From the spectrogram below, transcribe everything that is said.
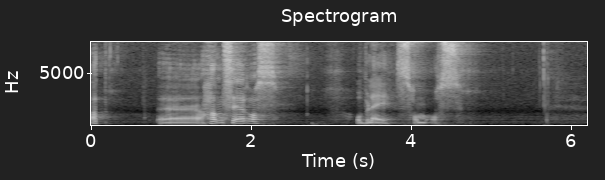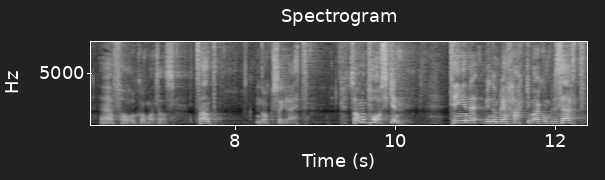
At eh, han ser oss og ble som oss eh, for å komme til oss. Sant? Nokså greit. Så har vi påsken. Tingene begynner å bli hakket mer komplisert.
